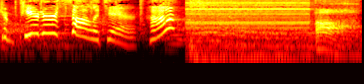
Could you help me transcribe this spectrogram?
Computer solitaire, huh? Ah,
